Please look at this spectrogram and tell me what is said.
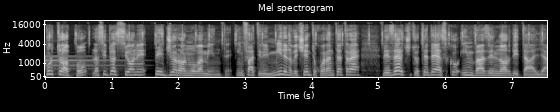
Purtroppo la situazione peggiorò nuovamente. Infatti nel 1943 l'esercito tedesco invase il nord Italia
